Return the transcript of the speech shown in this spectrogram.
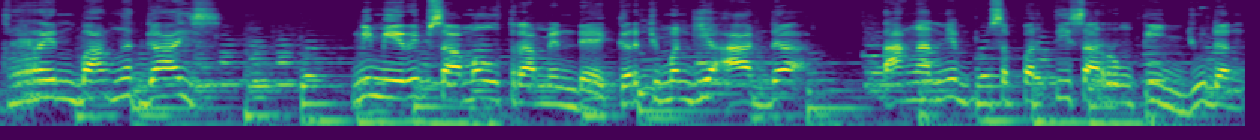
Keren banget guys. Ini mirip sama Ultraman Decker. Cuman dia ada tangannya seperti sarung tinju dan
